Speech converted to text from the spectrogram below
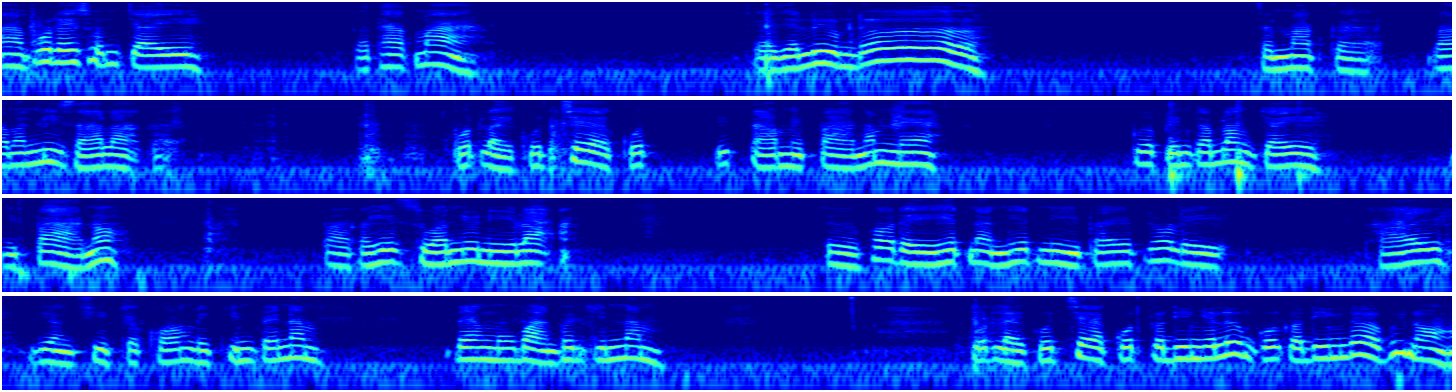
อ่าผู้ใดสนใจก็ทักมาก็อย่าลืมเด้อฉันมากกะว่ามันมีสาระกะกดไลค์กดแชร์กด ติดตามให้ป่าน้ำแน่ เพื่อเป็นกำลังใจให้ป่าเนาะป่าก็เฮ็ดสวนอยู่นี่ละเออพ่อได้เฮ็ดนั่นเฮ็ดนี่ไปพ่อเลยขายเลี้ยงชีพเจ้าของได้กินไปน้ำแบ่งหมู่บ้านเพิ่นกินน้ำกดไหลค์กดแชร์กดกระดิ่งอย่าลืมกดกระดิ่งเด้อพี่น้อง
